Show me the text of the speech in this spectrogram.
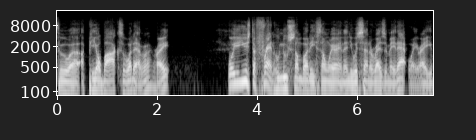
to a, a PO box or whatever, right? Well, you used a friend who knew somebody somewhere, and then you would send a resume that way, right? You,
